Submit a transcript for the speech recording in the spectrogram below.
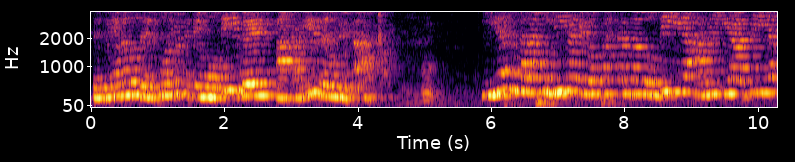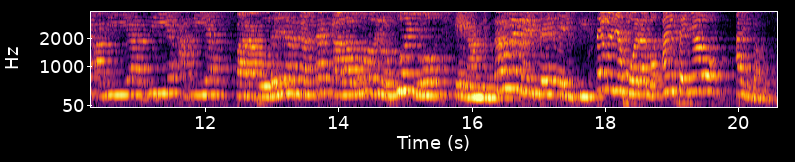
Te estoy hablando del sueño que te motive a salir de donde estás. Y eso es la gasolina que nos va a estar dando día a día, día a día, día a día, para poder alcanzar cada uno de los sueños que lamentablemente el sistema allá afuera nos ha enseñado a engañar.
